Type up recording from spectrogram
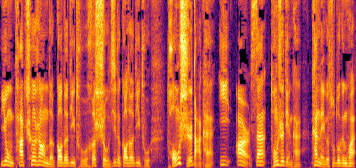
用它车上的高德地图和手机的高德地图同时打开，一二三，同时点开，看哪个速度更快。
